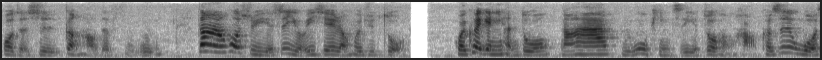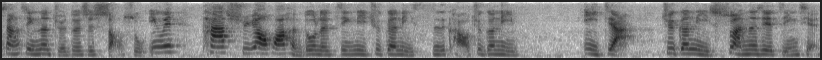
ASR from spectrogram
或者是更好的服务。当然，或许也是有一些人会去做。回馈给你很多，然后他服务品质也做很好，可是我相信那绝对是少数，因为他需要花很多的精力去跟你思考，去跟你议价，去跟你算那些金钱，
